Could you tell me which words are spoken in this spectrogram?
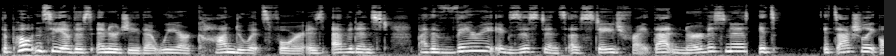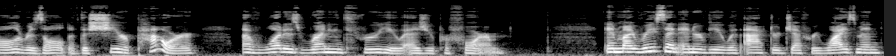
The potency of this energy that we are conduits for is evidenced by the very existence of stage fright. That nervousness, it's it's actually all a result of the sheer power of what is running through you as you perform. In my recent interview with actor Jeffrey Wiseman,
